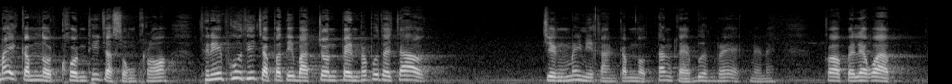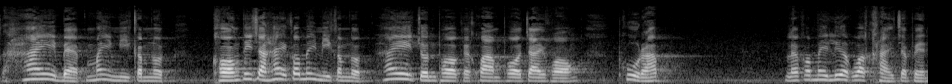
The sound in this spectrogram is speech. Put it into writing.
ไม่กำหนดคนที่จะสงเคราะห์ ทีนี้ผู้ที่จะปฏิบัติจนเป็นพระพุทธเจ้า จึงไม่มีการกำหนดตั้งแต่เบื้องแรกเนี่ยนะก็ไปเรียกว่า ให้แบบไม่มีกำหนดของที่จะให้ก็ไม่มีกำหนด ให้จนพอกับความพอใจของผู้รับ แล้วก็ไม่เลือกว่าใครจะเป็น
